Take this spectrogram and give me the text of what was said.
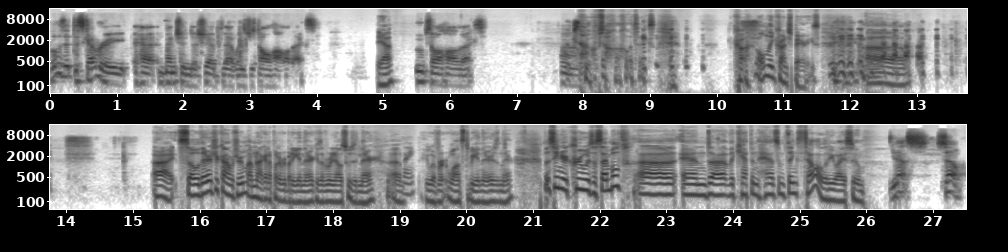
what was it? Discovery had mentioned a ship that was just all holodecks. Yeah. Oops, all holodecks. Oops, um, Oops all holodecks. Only crunch berries. um, all right, so there's your conference room. I'm not going to put everybody in there because everybody knows who's in there. Um, right. Whoever wants to be in there is in there. But the senior crew is assembled, uh, and uh, the captain has some things to tell all of you, I assume. Yes. So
